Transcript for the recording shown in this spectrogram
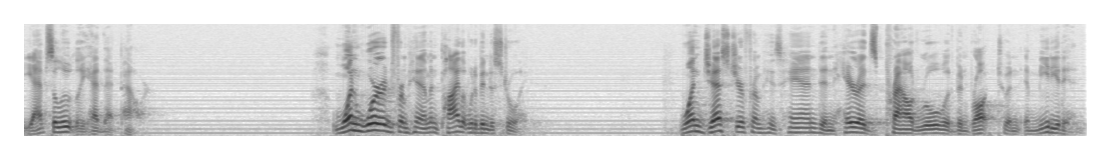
He absolutely had that power. One word from him and Pilate would have been destroyed. One gesture from his hand and Herod's proud rule would have been brought to an immediate end.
